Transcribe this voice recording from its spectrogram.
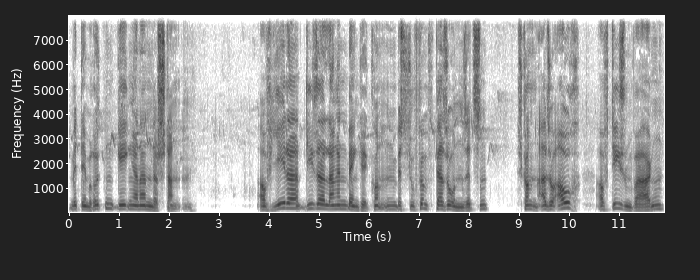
mit dem Rücken gegeneinander standen. Auf jeder dieser langen Bänke konnten bis zu fünf Personen sitzen, es konnten also auch auf diesem Wagen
